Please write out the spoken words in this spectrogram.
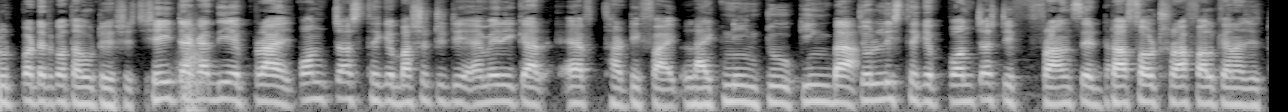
লুটপাটের কথা উঠে এসেছে। সেই টাকা দিয়ে প্রায় পঞ্চাশ থেকে বাষট্টিটি আমেরিকার F thirty five, Lightning two কিংবা চল্লিশ থেকে পঞ্চাশটি ফ্রান্সের ডাসল্ট রাফাল কেনা যেত।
